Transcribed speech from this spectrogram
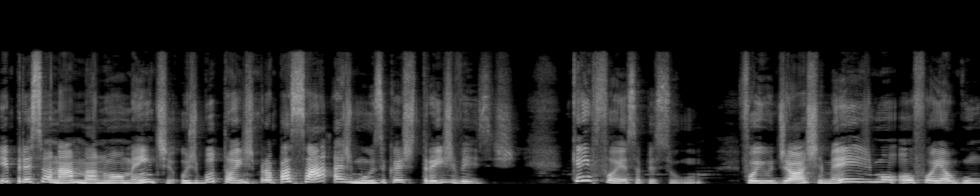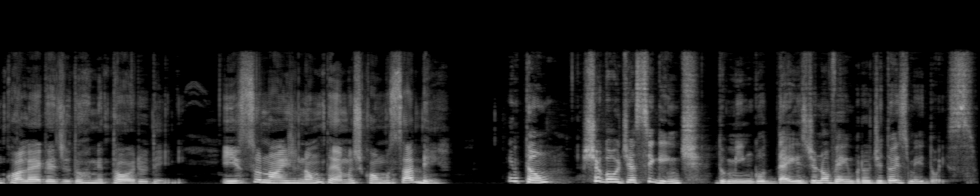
e pressionar manualmente os botões para passar as músicas três vezes. Quem foi essa pessoa? Foi o Josh mesmo ou foi algum colega de dormitório dele? Isso nós não temos como saber. Então, chegou o dia seguinte, domingo 10 de novembro de 2002.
